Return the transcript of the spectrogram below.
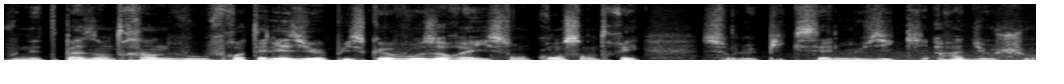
Vous n'êtes pas en train de vous frotter les yeux puisque vos oreilles sont concentrées sur le Pixel Music Radio Show.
